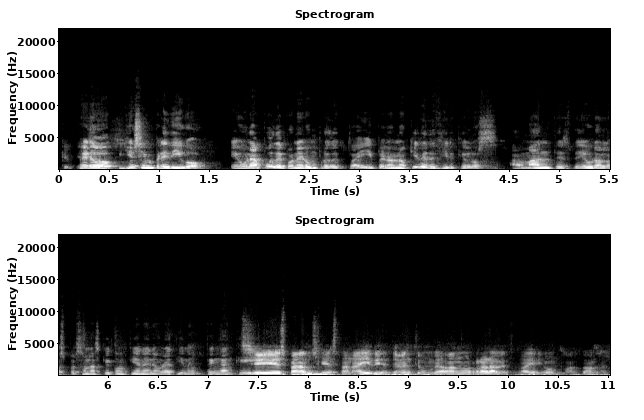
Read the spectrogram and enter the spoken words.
¿qué Pero yo siempre digo, Eura puede poner un producto ahí, pero no quiere decir que los amantes de Eura, las personas que confían en Eura tienen, tengan que ir. Sí, es para los que ya están ahí, evidentemente. Un vegano rara vez va a ir a un McDonald's.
